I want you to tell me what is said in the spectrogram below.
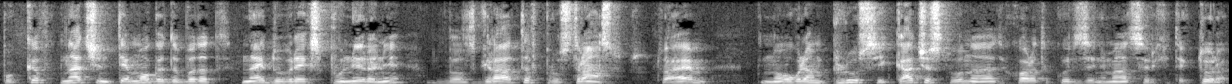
По какъв начин те могат да бъдат най-добре експонирани в сградата, в пространството. Това е много голям плюс и качество на хората, които занимават с архитектура,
